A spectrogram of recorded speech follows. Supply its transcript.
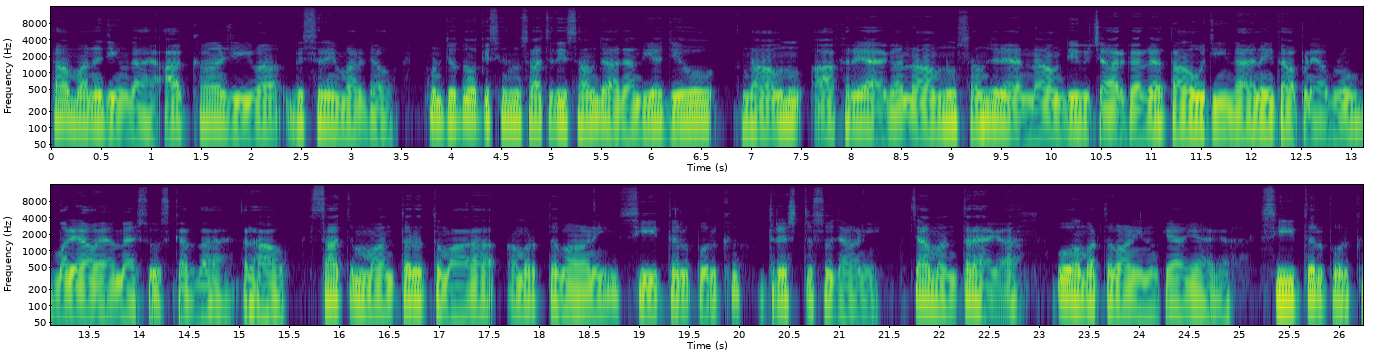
ਤਾਂ ਮਨ ਜੀਉਂਦਾ ਹੈ। ਆਖਾਂ ਜੀਵਾਂ, ਵਿਸਰੇ ਮਰ ਜਾਓ। ਹੁਣ ਜਦੋਂ ਕਿਸੇ ਨੂੰ ਸੱਚ ਦੀ ਸਮਝ ਆ ਜਾਂਦੀ ਹੈ, ਜੇ ਉਹ ਨਾਮ ਨੂੰ ਆਖ ਰਿਹਾ ਹੈਗਾ, ਨਾਮ ਨੂੰ ਸਮਝ ਰਿਹਾ, ਨਾਮ ਦੀ ਵਿਚਾਰ ਕਰ ਰਿਹਾ, ਤਾਂ ਉਹ ਜੀਂਦਾ ਹੈ। ਨਹੀਂ ਤਾਂ ਆਪਣੇ ਆਪ ਨੂੰ ਮਰਿਆ ਹੋਇਆ ਮਹਿਸੂਸ ਕਰਦਾ ਹੈ। ਰਹਾਓ ਸਚ ਮੰਤਰ ਤੁਮਾਰਾ ਅੰਮ੍ਰਿਤ ਬਾਣੀ, ਸੀਤਲ ਪੁਰਖ, ਦ੍ਰਿਸ਼ਟ ਸੁਜਾਣੀ ਸੱਚਾ ਮੰਤਰ ਹੈਗਾ, ਉਹ ਅੰਮ੍ਰਿਤ ਬਾਣੀ ਨੂੰ ਕਿਹਾ ਗਿਆ ਹੈਗਾ। ਸੀਤਲ ਪੁਰਖ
